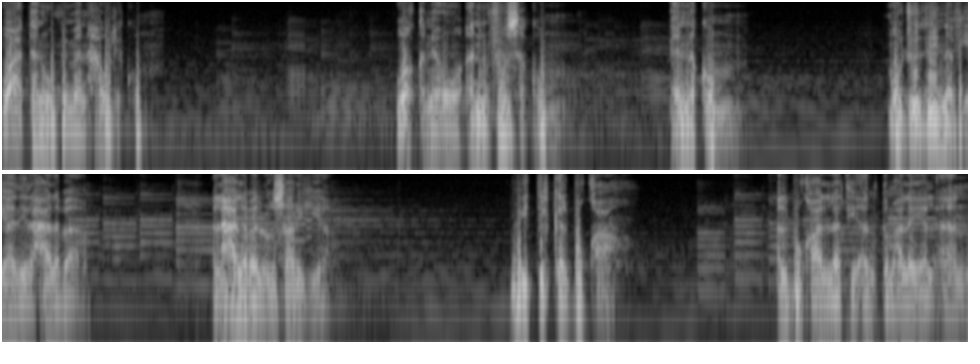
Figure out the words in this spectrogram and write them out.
واعتنوا بمن حولكم. واقنعوا أنفسكم بانكم موجودين في هذه الحلبة الحلبة الأسرية في تلك البقعة البقعة التي أنتم عليها الآن.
